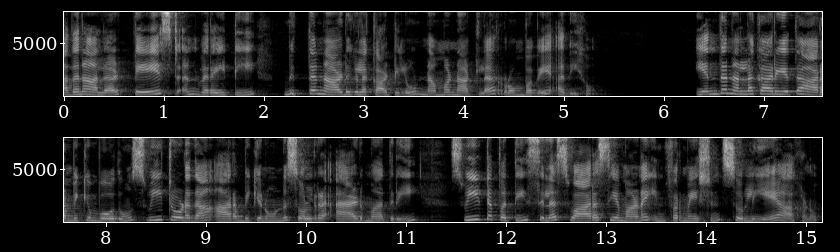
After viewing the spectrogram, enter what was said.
அதனால் டேஸ்ட் அண்ட் வெரைட்டி மித்த நாடுகளை காட்டிலும் நம்ம நாட்டில் ரொம்பவே அதிகம். எந்த நல்ல காரியத்தை ஆரம்பிக்கும் போதும் ஸ்வீட்டோட தான் ஆரம்பிக்கணும்னு சொல்கிற ஆட் மாதிரி ஸ்வீட்டை பற்றி சில சுவாரஸ்யமான இன்ஃபர்மேஷன் சொல்லியே ஆகணும்.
